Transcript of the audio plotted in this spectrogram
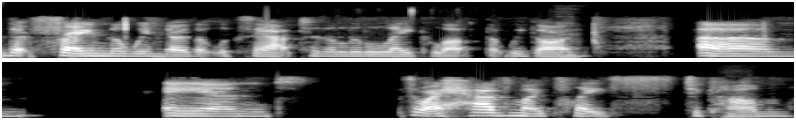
that frame the window that looks out to the little lake lot that we got. Mm-hmm. Um and so I have my place Mm-hmm. to come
